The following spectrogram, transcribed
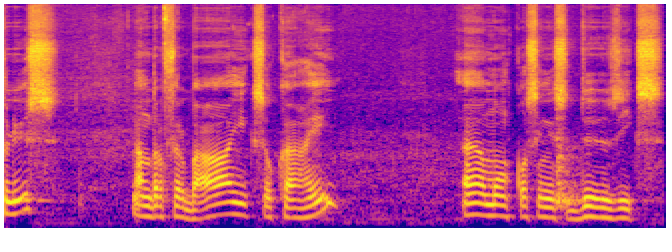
plus on a x au carré 1 moins cosinus 2x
